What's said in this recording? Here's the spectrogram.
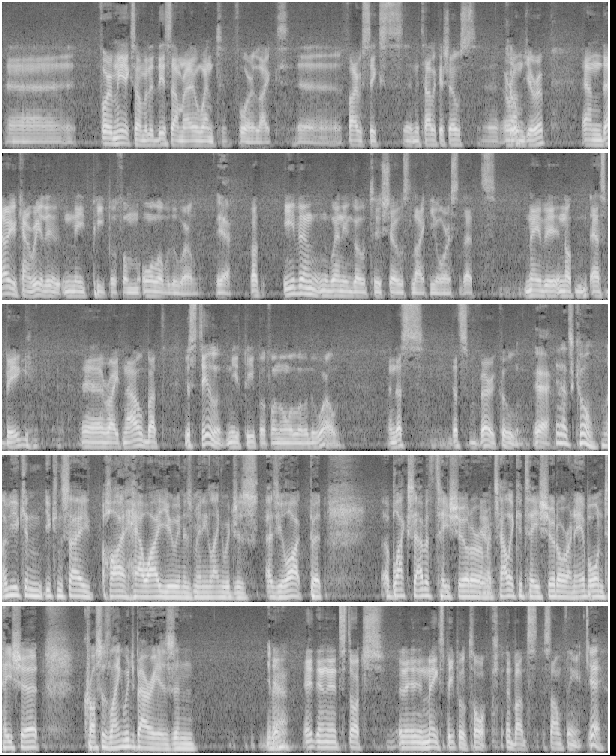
uh, for me, example, this summer I went for like uh, five, six Metallica shows uh, Cool. around Europe, and there you can really meet people from all over the world. Yeah, But even when you go to shows like yours, that's maybe not as big uh, right now, but you still meet people from all over the world, and that's that's very cool. yeah, Yeah, that's cool. I mean, You can you can say hi, how are you in as many languages as you like, but a Black Sabbath T-shirt or a Yeah. Metallica T-shirt or an Airborne T-shirt crosses language barriers, and you know, Yeah, it, and it starts. It makes people talk about something. yeah.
